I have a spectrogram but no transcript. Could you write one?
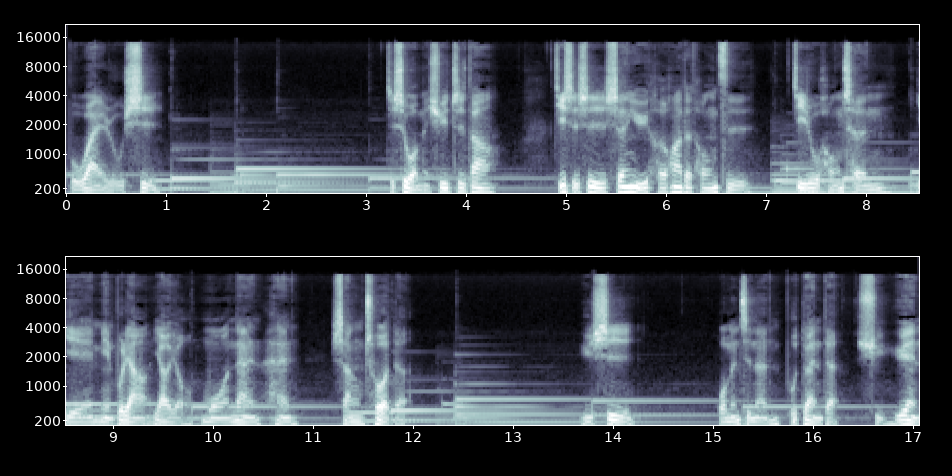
不外如是，只是我们需知道，即使是生于荷花的童子。进入红尘，也免不了要有磨难和伤错的。于是，我们只能不断的许愿。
